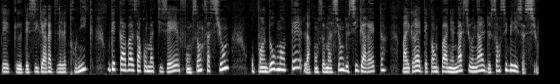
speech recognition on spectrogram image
tels que des cigarettes électroniques ou des tabacs aromatisés, font sensation au point d'augmenter la consommation de cigarettes malgré des campagnes nationales de sensibilisation.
